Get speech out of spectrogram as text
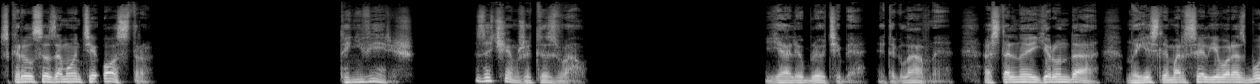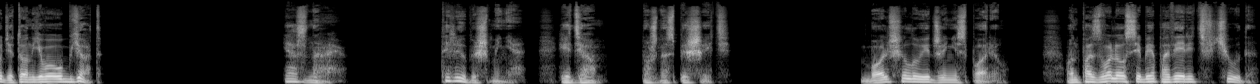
скрылся за Монте Остро. «Ты не веришь. Зачем же ты звал?» «Я люблю тебя, это главное. Остальное — ерунда, но если Марсель его разбудит, он его убьет». «Я знаю. Ты любишь меня. Идем. Нужно спешить». Больше Луиджи не спорил. Он позволил себе поверить в чудо,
